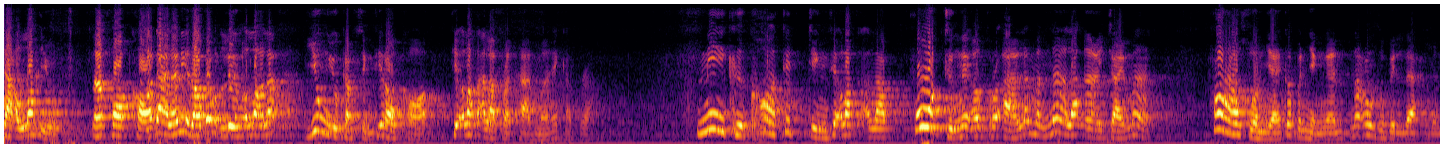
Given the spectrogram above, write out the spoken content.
จากอัลลอฮ์อยู่นะพอขอได้แล้วนี่เราก็ลืมอัลลอฮ์แล้ว ยุ่งอยู่กับสิ่งที่เราขอ ที่อัลลอฮ์อัลลอฮ์ประทานมาให้กับเรา นี่คือข้อเท็จจริงที่อัลลอฮ์อัลลอฮ์พูดถึงในอัลกุรอานแล้วมันน่าละอายใจมาก เพราะเราส่วนใหญ่ก็เป็นอย่างนั้นนะอูซุบิลลาฮิมิน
